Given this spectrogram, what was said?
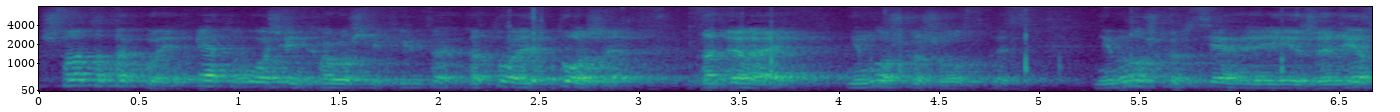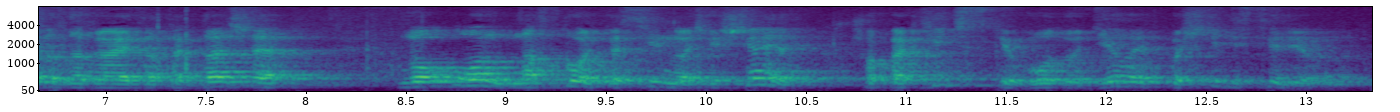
Что это такое? Это очень хороший фильтр, который тоже забирает немножко жесткость, немножко все и железо забирает и так дальше. Но он настолько сильно очищает, что практически воду делает почти дистиллированной.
